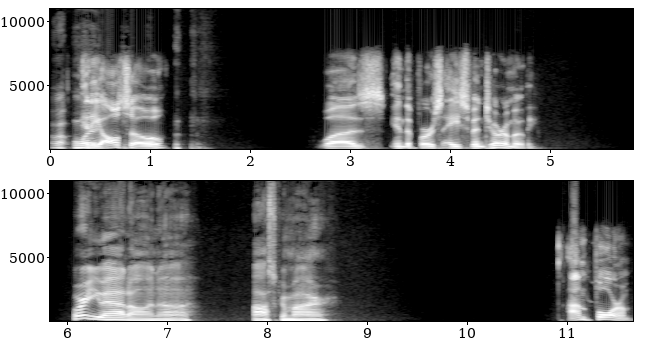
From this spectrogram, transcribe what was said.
What, And he also was in the first Ace Ventura movie. where are you at on uh, Oscar Mayer? I'm for him.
